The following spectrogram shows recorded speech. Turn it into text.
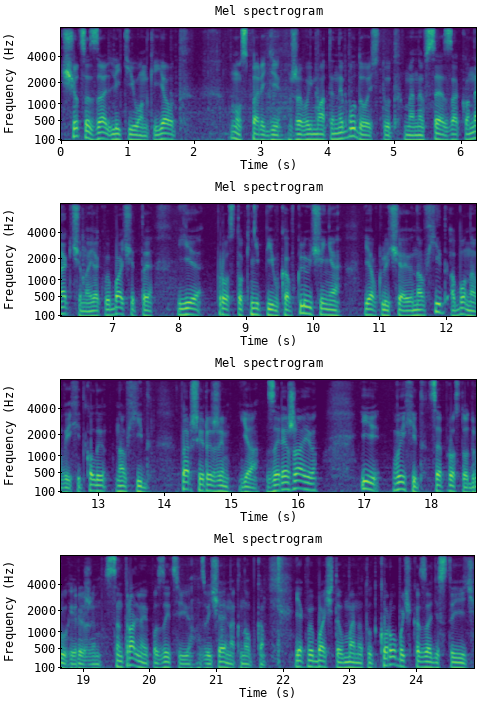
Що це за літіонки? Я от ну, спереді вже виймати не буду. Ось тут в мене все законекчено. Як ви бачите, є просто кніпівка включення. Я включаю на вхід або на вихід. Коли на вхід перший режим я заряджаю. І вихід це просто другий режим. З центральною позицією звичайна кнопка. Як ви бачите, в мене тут коробочка ззаді стоїть.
